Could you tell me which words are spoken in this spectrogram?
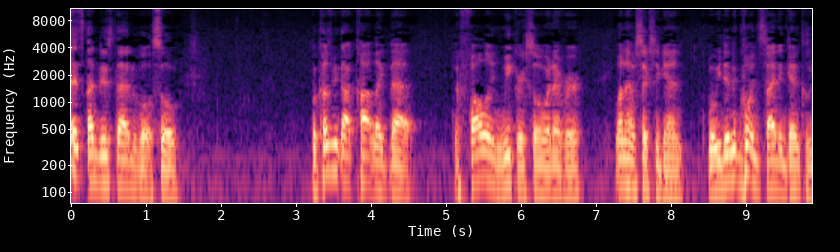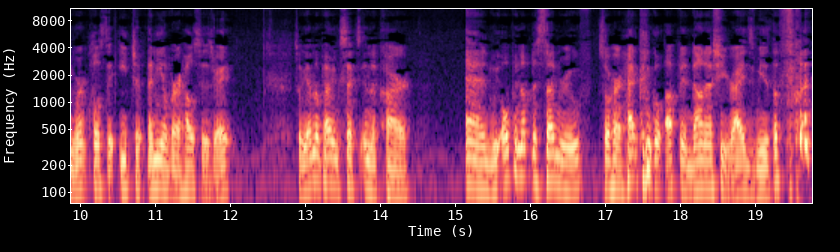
It's understandable. So, because we got caught like that, the following week or so, whatever, want to have sex again. But we didn't go inside again because we weren't close to each of any of our houses, right? So we end up having sex in the car, and we open up the sunroof so her head can go up and down as she rides me. Is the fun?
